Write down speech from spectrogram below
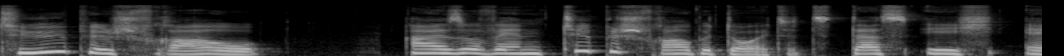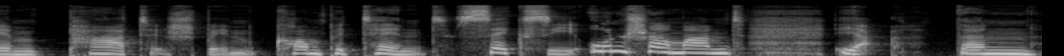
typisch Frau. Also wenn typisch Frau bedeutet, dass ich empathisch bin, kompetent, sexy, uncharmant, ja, dann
